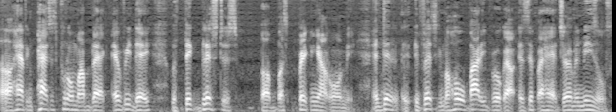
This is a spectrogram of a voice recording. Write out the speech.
uh, having patches put on my back every day with big blisters uh, breaking out on me. And then eventually my whole body broke out as if I had German measles.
